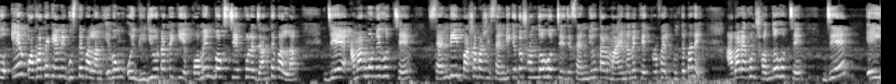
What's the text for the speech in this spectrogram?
তো এর কথা থেকে আমি বুঝতে পারলাম এবং ওই ভিডিওটাতে গিয়ে কমেন্ট বক্স চেক করে জানতে পারলাম যে আমার মনে হচ্ছে স্যান্ডির পাশাপাশি স্যান্ডিকে তো সন্দেহ হচ্ছে যে স্যান্ডিও তার মায়ের নামে ফেক প্রোফাইল খুলতে পারে। আবার এখন সন্দেহ হচ্ছে যে এই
